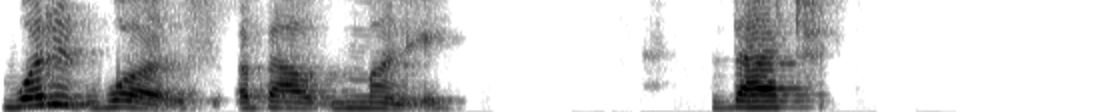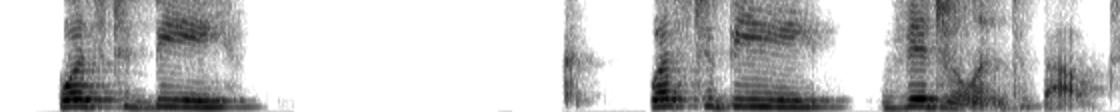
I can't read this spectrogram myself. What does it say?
what it was about money that was to be was to be vigilant about,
